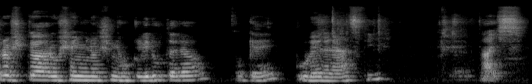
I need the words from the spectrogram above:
Troška rušení nočního klidu teda. OK, půl jedenáctý. Nice.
